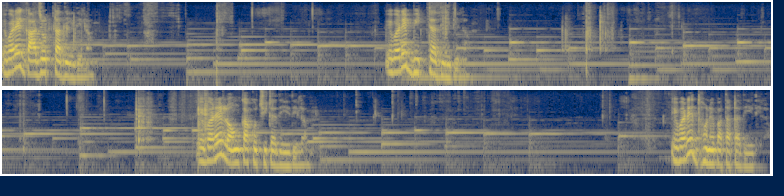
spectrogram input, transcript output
এবারে গাজরটা দিয়ে দিলাম। এবারে বিটটা দিয়ে দিলাম। এবারে লঙ্কা কুচিটা দিয়ে দিলাম। এবারে ধনে পাতাটা দিয়ে দিলাম।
